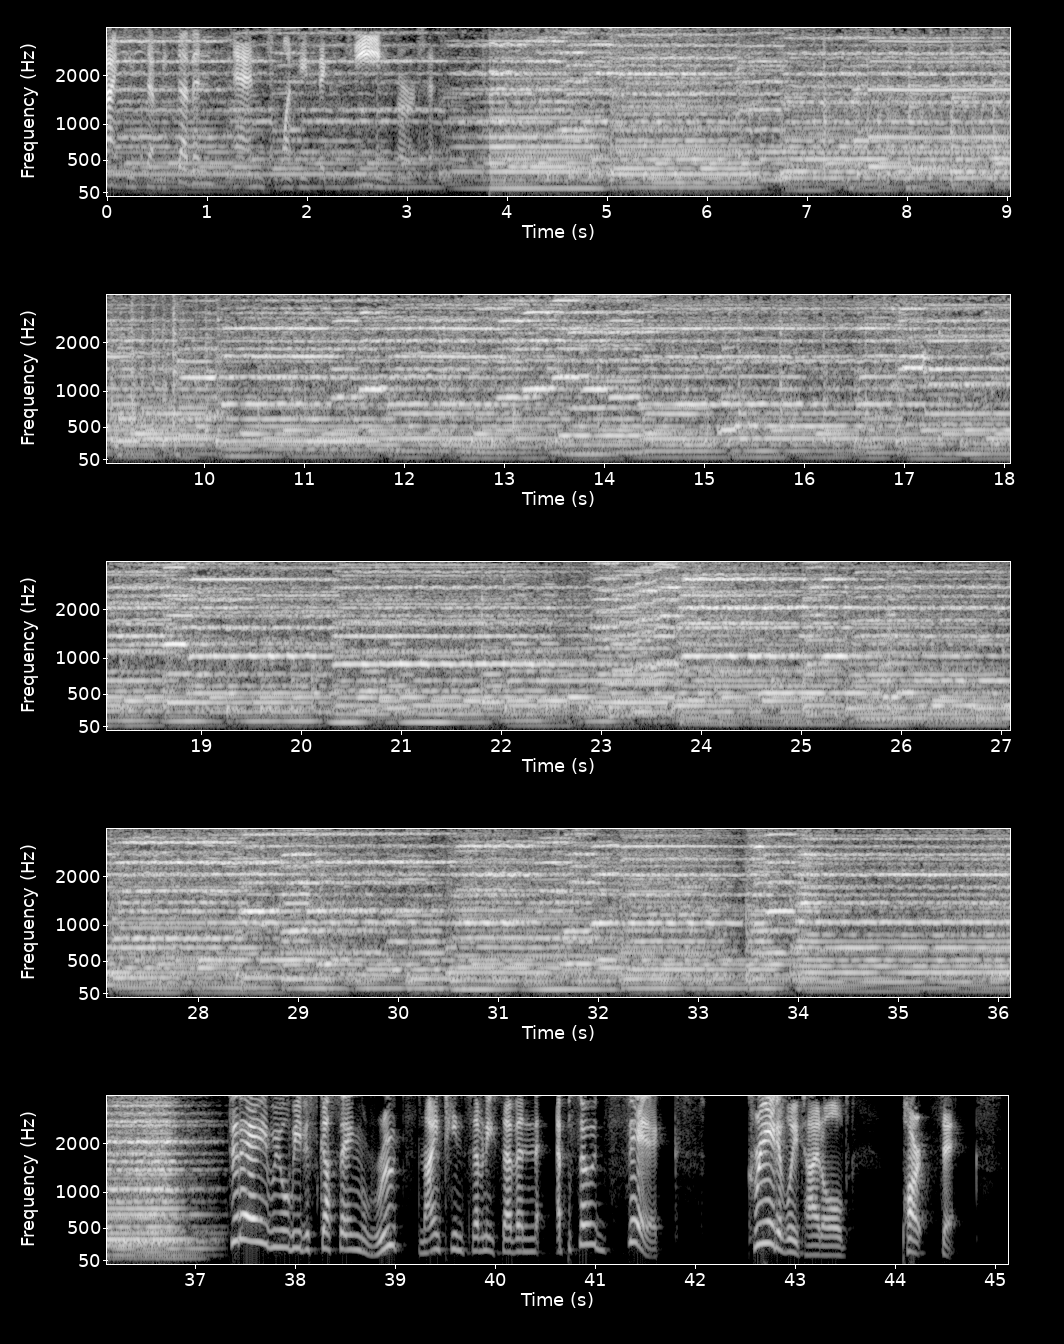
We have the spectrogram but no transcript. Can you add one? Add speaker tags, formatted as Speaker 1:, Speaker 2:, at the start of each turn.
Speaker 1: 1977 and 2016 versions. Discussing Roots 1977, Episode 6, creatively titled Part 6.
